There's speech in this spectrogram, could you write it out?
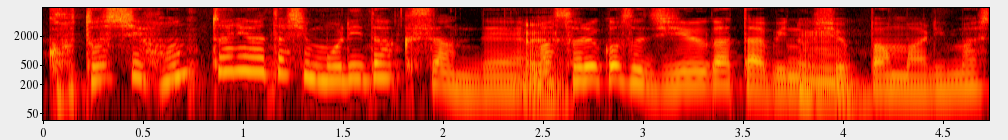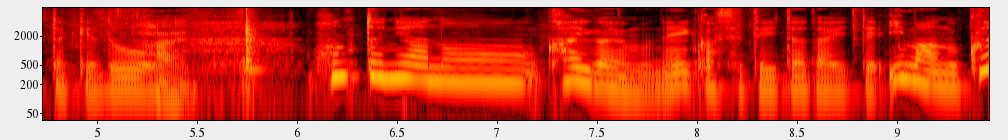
今年本当に私盛りだくさんで、ええ。まあ、それこそ自由が旅の出版もありましたけど、えはい本当にあの海外もね行かせていただいて今あの工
